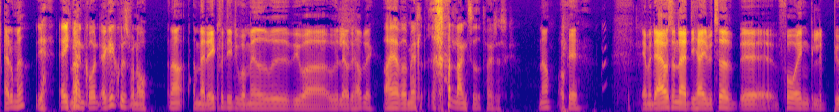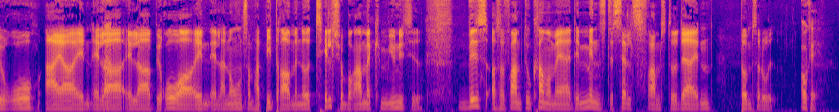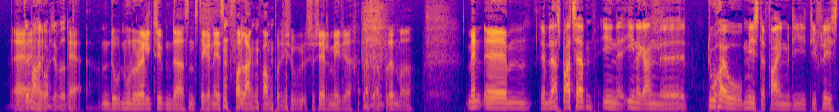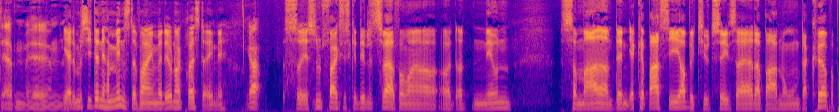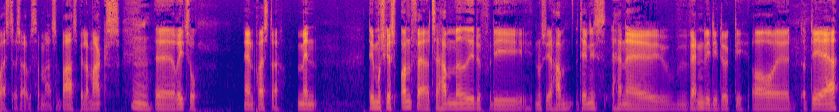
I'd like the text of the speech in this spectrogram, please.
Er du med? Ja, af en eller anden grund. Jeg kan ikke huske, hvornår. Nå, men er det ikke fordi, du var med ude, vi var ude og lave det her oplæg? Og jeg har været med ret lang tid, faktisk. Nå, okay. Jamen, det er jo sådan, at de har inviteret øh, få enkelte byråejere ind, eller, Ja. eller byråer ind, eller nogen, som har bidraget med noget til Shoporama Communityet. Hvis og så frem du kommer med det mindste salgsfremstød derinde, bum, så er du ud. Okay. Ja, det er meget godt, jeg ved det. Ja, du, nu er du ikke typen, der sådan stikker næsten for langt frem på de so- sociale medier, altså på den måde. Men øhm, Jamen lad os bare tage dem en, en af gangen. Øh, Du har jo mest erfaring med de, de fleste af dem. Øh, ja, det må sige, den jeg har mindst erfaring med, det er jo nok Presta egentlig. ja. Så jeg synes faktisk, at det er lidt svært for mig at, at, at nævne så meget om den. Jeg kan bare sige, objektivt set, så er der bare nogen, der kører på PrestaShop, som altså bare spiller max. Mm. Øh, Rito er en Presta. Men det er måske også unfair at tage ham med i det, fordi, nu siger jeg ham, Dennis, han er vanvittigt dygtig, og, øh, og det er,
